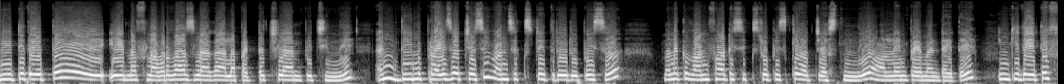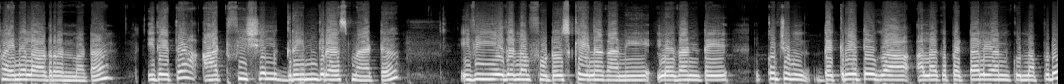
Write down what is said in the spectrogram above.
వీటిదైతే ఏదైనా ఫ్లవర్ వాజ్ లాగా అలా పెట్టచ్చులా అనిపించింది. అండ్ దీని ప్రైస్ వచ్చేసి వన్ సిక్స్టీ త్రీ రూపీస్ మనకి వన్ ఫార్టీ సిక్స్ రూపీస్కే వచ్చేస్తుంది ఆన్లైన్ పేమెంట్ అయితే. ఇంక ఇదైతే ఫైనల్ ఆర్డర్ అనమాట ఇదైతే ఆర్టిఫిషియల్ గ్రీన్ గ్రాస్ మ్యాట్ ఇవి ఏదైనా ఫొటోస్కి అయినా కానీ లేదంటే కొంచెం డెకరేటివ్గా అలాగ పెట్టాలి అనుకున్నప్పుడు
